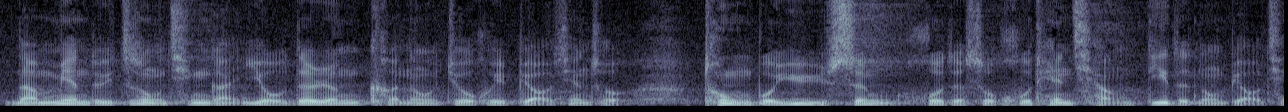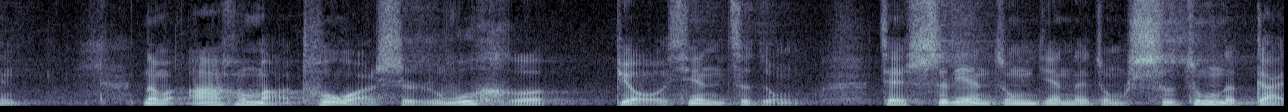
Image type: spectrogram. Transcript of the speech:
那面对这种情感，有的人可能就会表现出痛不欲生，或者说呼天抢地的这种表情。那么阿赫玛托娃是如何表现这种在失恋中间那种失重的感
